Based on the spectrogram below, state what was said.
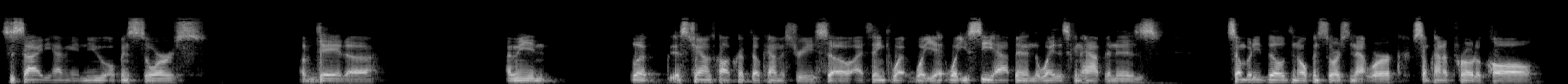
society having a new open source of data I mean, look, this channel is called crypto chemistry. So I think what, what you, what you see happen, the way this can happen is somebody builds an open source network, some kind of protocol,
